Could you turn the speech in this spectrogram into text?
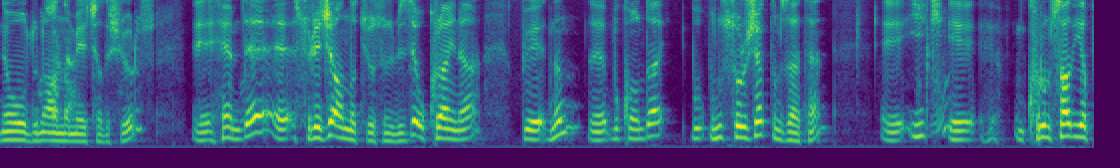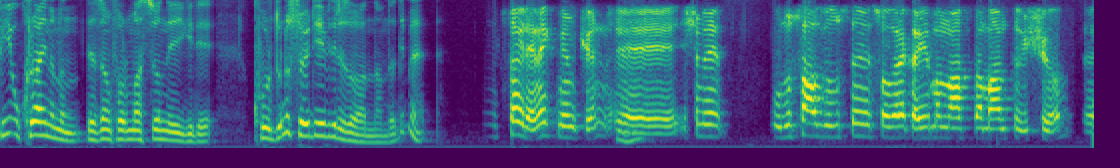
ne olduğunu anlamaya çalışıyoruz. E, hem de e, süreci anlatıyorsunuz bize. Ukrayna'nın e, bu konuda bu, bunu soracaktım zaten. E, ilk e, kurumsal yapıyı Ukrayna'nın dezenformasyonla ilgili kurduğunu söyleyebiliriz o anlamda değil mi? Söylemek mümkün. Ee, şimdi ulusal ve uluslararası olarak ayırmanın aslında mantığı şu. E,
